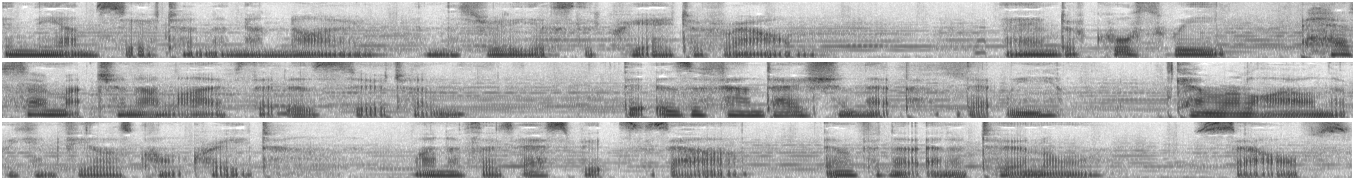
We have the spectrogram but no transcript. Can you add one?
in the uncertain and the unknown, and this really is the creative realm. And of course, we have so much in our lives that is certain. There is a foundation that, that we can rely on, that we can feel as concrete. One of those aspects is our infinite and eternal selves,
